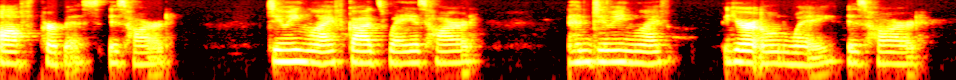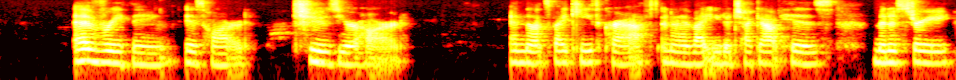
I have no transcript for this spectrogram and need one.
off purpose is hard. Doing life God's way is hard. And doing life your own way is hard. Everything is hard. Choose your hard. And that's by Keith Craft. And I invite you to check out his ministry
